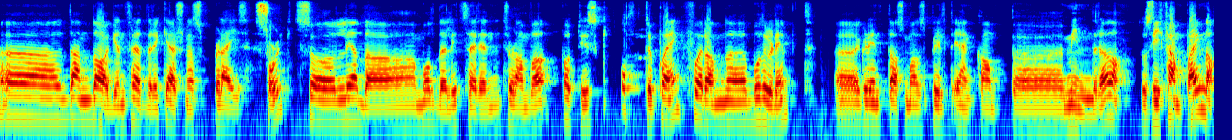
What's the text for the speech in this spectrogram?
Eh, Den dagen Fredrik Aursnes ble solgt, så leda Molde Eliteserien. Jeg tror de var faktisk åtte poeng foran eh, Bodø-Glimt. Eh, Glimt da, som hadde spilt én kamp mindre, da. så å si fem poeng. da.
